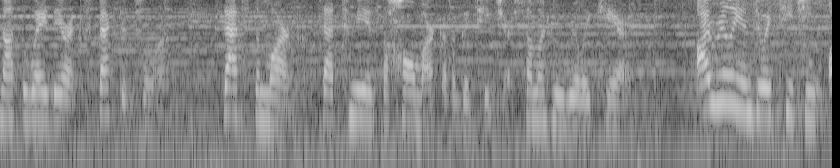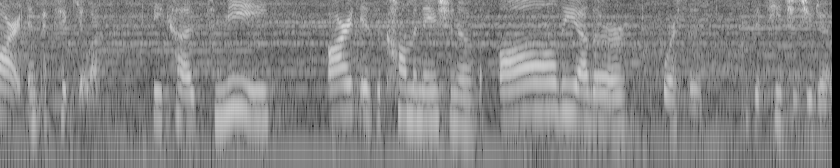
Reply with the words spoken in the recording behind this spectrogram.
not the way they're expected to learn. That's the mark. That to me is the hallmark of a good teacher, someone who really cares. I really enjoy teaching art in particular because to me, art is a combination of all the other courses because it teaches you to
